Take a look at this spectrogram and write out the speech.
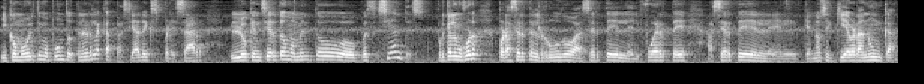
Y como último punto, tener la capacidad de expresar lo que en cierto momento pues sientes. Porque a lo mejor por hacerte el rudo, hacerte el, el fuerte, hacerte el, el que no se quiebra nunca,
